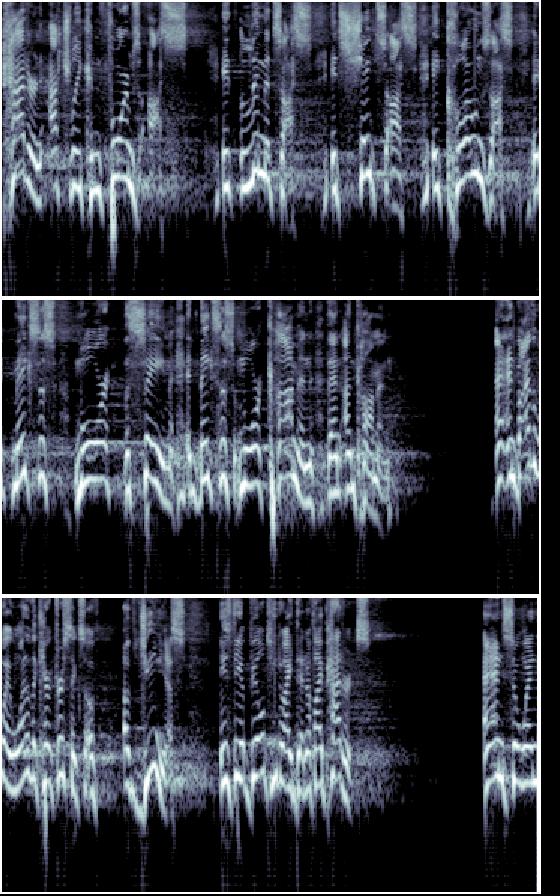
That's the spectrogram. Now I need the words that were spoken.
pattern actually conforms us. It limits us. It shapes us. It clones us. It makes us more the same. It makes us more common than uncommon. And, and by the way, one of the characteristics of, of genius is the ability to identify patterns. And so when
